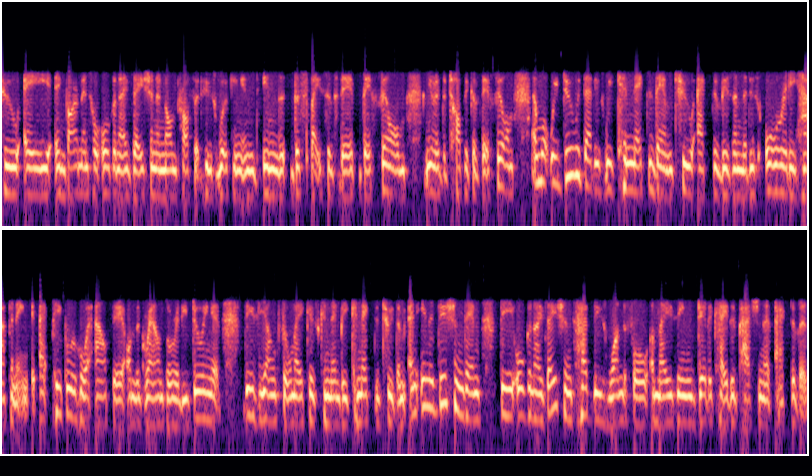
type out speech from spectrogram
to a environmental organization, a nonprofit who's working in, in the, the space of their, their film, you know, the topic of their film. And what we do with that is we connect them to activism that is already happening, at people who are out there on the grounds already doing it. These young filmmakers can then be connected to them. And in addition, then the organisations have these wonderful, amazing, dedicated, passionate activists.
